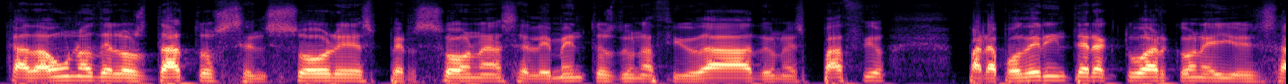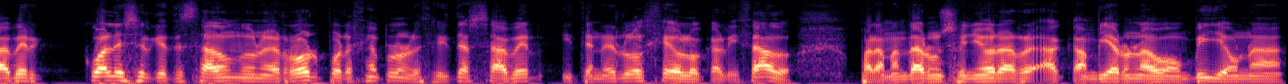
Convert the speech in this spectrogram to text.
cada uno de los datos, sensores, personas, elementos de una ciudad, de un espacio, para poder interactuar con ellos y saber cuál es el que te está dando un error, por ejemplo, necesitas saber y tenerlo geolocalizado para mandar a un señor a, cambiar una bombilla una,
